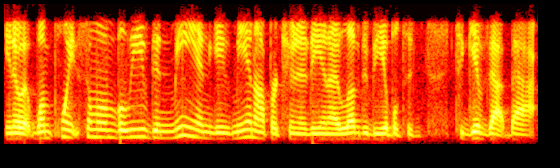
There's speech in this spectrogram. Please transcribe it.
You know, at one point, someone believed in me and gave me an opportunity, and I love to be able to to give that back.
